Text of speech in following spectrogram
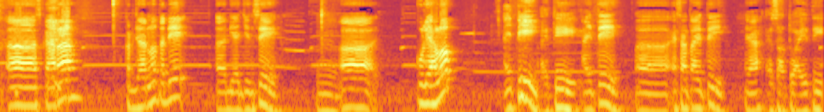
Eh, sekarang kerjaan lo tadi eh, di agensi. Hmm. Eh, kuliah lo IT IT, IT, eh, S1 IT ya. S1 IT. Di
